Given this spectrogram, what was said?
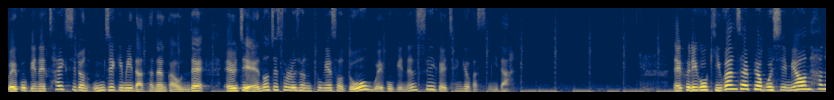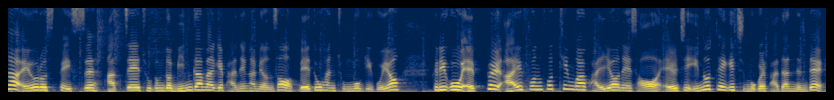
외국인의 차익 실현 움직임이 나타난 가운데 LG 에너지 솔루션 통해서도 외국인은 수익을 챙겨갔습니다. 네, 그리고 기관 살펴보시면 한화 에어로스페이스 악재에 조금 더 민감하게 반응하면서 매도한 종목이고요. 그리고 애플 아이폰 14과 관련해서 LG 이노텍이 주목을 받았는데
